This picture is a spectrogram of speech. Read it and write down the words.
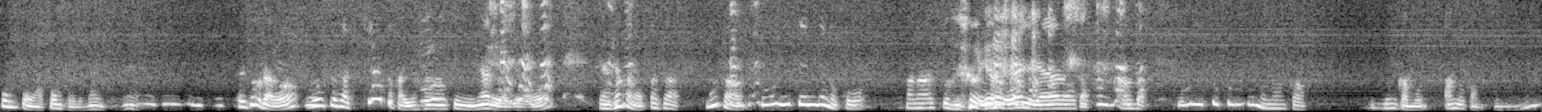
ポンポンはポンポンじゃないんだよね。えそう？だろそうするとさ、キャーとかいう話になるわけだろいや、だからやっぱさ、なんかそういう点でのこう、話、そうそう、やらやらやらないか、あのさ、そういうところでもなんか、文化もあるのかもしれないね。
